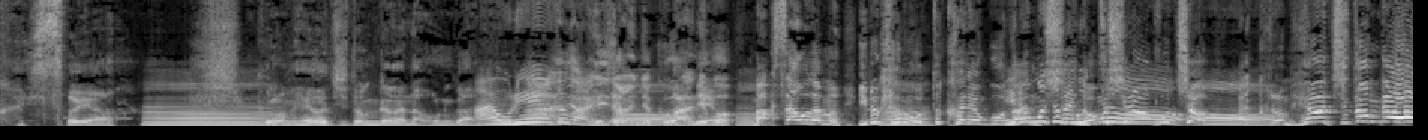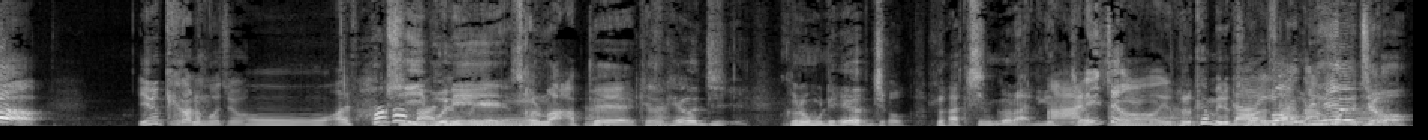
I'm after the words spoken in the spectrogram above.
있어야 어. 그럼 헤어지던가가 나오는 거 아니에요? 아, 우리 아니, 헤어져가 아니죠. 아니죠. 이제 그거 아니고 아니에요? 막 싸우다면 이렇게 하면 어. 어떡하냐고. 이런 난 진짜 너무 고쳐. 싫어 고쳐. 어. 아, 그럼 헤어지던가. 이렇게 가는 거죠. 어, 아, 혹시 이분이 분이네. 설마 앞에 계속 헤어지 그럼 우리 헤어져 하신 건 아니겠죠? 아니죠. 아니에요. 그렇게 하면 이렇게 나 하면 오빠 이거 우리 안 헤어져.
